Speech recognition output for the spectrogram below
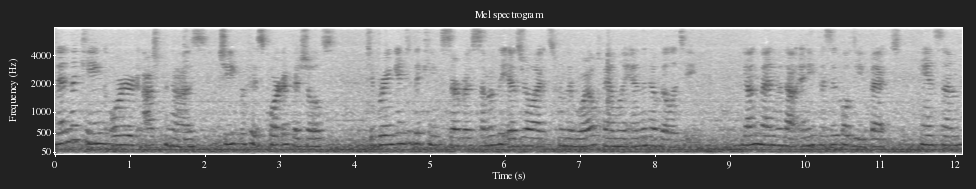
Then the king ordered Ashpenaz, chief of his court officials, to bring into the king's service some of the Israelites from the royal family and the nobility, young men without any physical defect, handsome,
